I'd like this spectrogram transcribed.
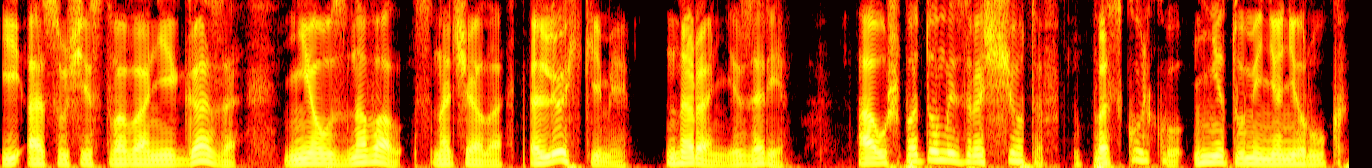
и о существовании газа не узнавал сначала легкими на ранней заре, а уж потом из расчетов, поскольку нет у меня ни рук,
